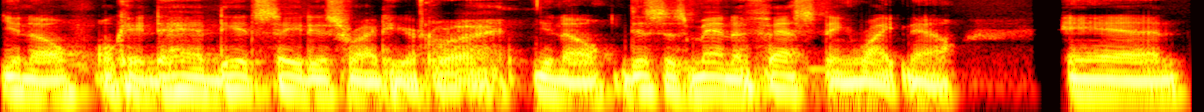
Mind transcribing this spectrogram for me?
You know, okay, dad did say this right here. Right. You know, this is manifesting right now. And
